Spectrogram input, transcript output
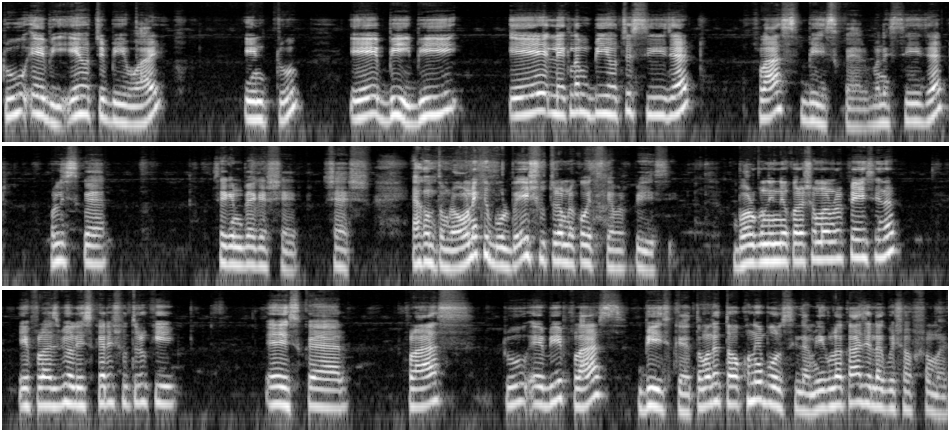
two a b a হচ্ছে b y into a b b a লিখলাম বি হচ্ছে c z plus b square মানে c z whole square second ব্যাগের শেষ। এখন তোমরা অনেকে বলবে, এই সূত্র আমরা কই থেকে আবার পেয়েছি? বর্গ নির্ণয় করার সময় আমরা পেয়েছি না? এ প্লাস বি হোল স্কোয়ারের সূত্র কি? A square plus two a b plus b square তোমাদের তখনই বলছিলাম, এগুলো কাজে লাগবে সব সময়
